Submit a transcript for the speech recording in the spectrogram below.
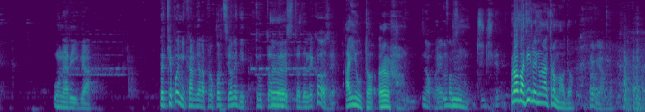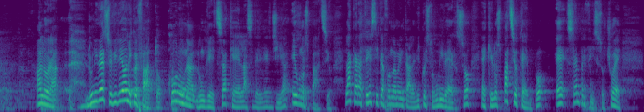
una riga? Perché poi mi cambia la proporzione di tutto il Eh, resto delle cose. aiuto. eh, No, eh, forse mm, prova a dirlo in un altro modo. proviamo. Allora, l'universo videonico è fatto con una lunghezza, che è l'asse dell'energia, e uno spazio. La caratteristica fondamentale di questo universo è che lo spazio-tempo è sempre fisso, cioè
